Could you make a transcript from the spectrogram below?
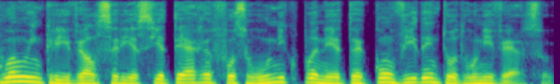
Quão incrível seria se a Terra fosse o único planeta com vida em todo o universo.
